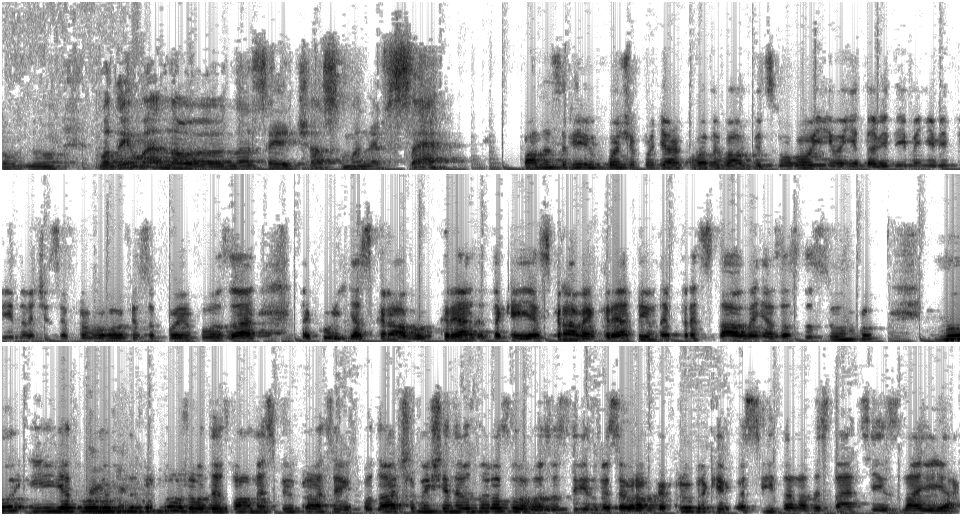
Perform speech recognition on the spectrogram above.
Ну, Вадиме, на, на цей час у мене все. Пане Сергію, хочу подякувати вам від свого імені та від імені відвідувачів цифрового офісу ПОІПО за таку яскраву креа- таке яскраве креативне представлення застосунку. Ну і я думаю, ми будемо продовжувати з вами співпрацю і в подальшому. Ще неодноразово зустрінемося в рамках рубрики Освіта на дистанції. Знаю як.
